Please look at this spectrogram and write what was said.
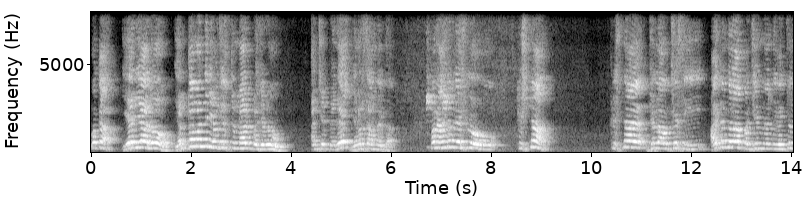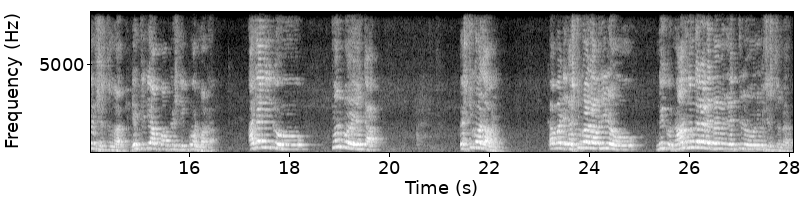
ఒక ఏరియాలో ఎంతమంది నివసిస్తున్నారు ప్రజలు? అని చెప్పేదే జనసాంద్రత. మన ఆంధ్రప్రదేశ్లో కృష్ణా కృష్ణా జిల్లా వచ్చేసి ఐదు వందల పద్దెనిమిది మంది వ్యక్తులు నివసిస్తున్నారు. డెన్సిటీ ఆఫ్ పాపులేషన్ ఎక్కువ అనమాట అదే నీకు తూర్పు యొక్క వెస్ట్ గోదావరి. కాబట్టి వెస్ట్ గోదావరిలో మీకు నాలుగు వందల డెబ్బై మంది వ్యక్తులు నివసిస్తున్నారు.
